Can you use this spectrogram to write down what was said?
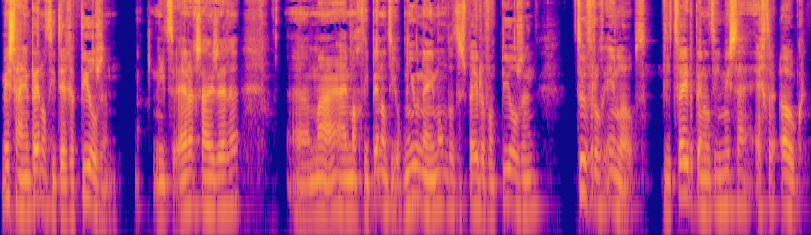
mist hij een penalty tegen Pielsen. Nou, niet erg zou je zeggen, uh, maar hij mag die penalty opnieuw nemen omdat de speler van Pielsen te vroeg inloopt. Die tweede penalty mist hij echter ook.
